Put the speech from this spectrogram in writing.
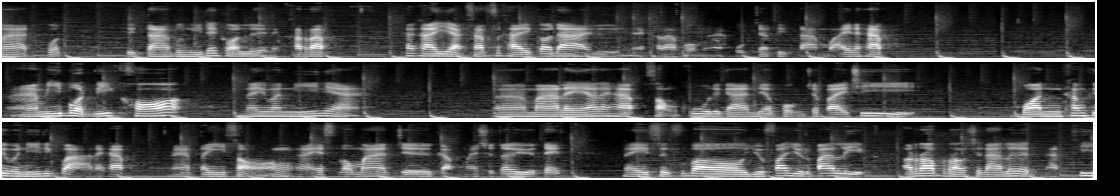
มารถกดติดตามตรงนี้ได้ก่อนเลยนะครับ ถ้าใครอยากซับสไครต์ก็ได้เลยนะครับผมผมจะติดตามไว้นะครับอ่ามีบทวิเคราะห์ในวันนี้เนี่ยมาแล้วนะครับสองคู่ด้วยกัน เดี๋ยวผมจะไปที่ บอลค่ำคืนวันนี้ดีกว่านะครับนะตีสอง RS Roma เจอกับ Manchester United ในศึกฟุตบอลยูฟ a ายูโรปาลีกรอบรองชนะเลิศนัดที่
